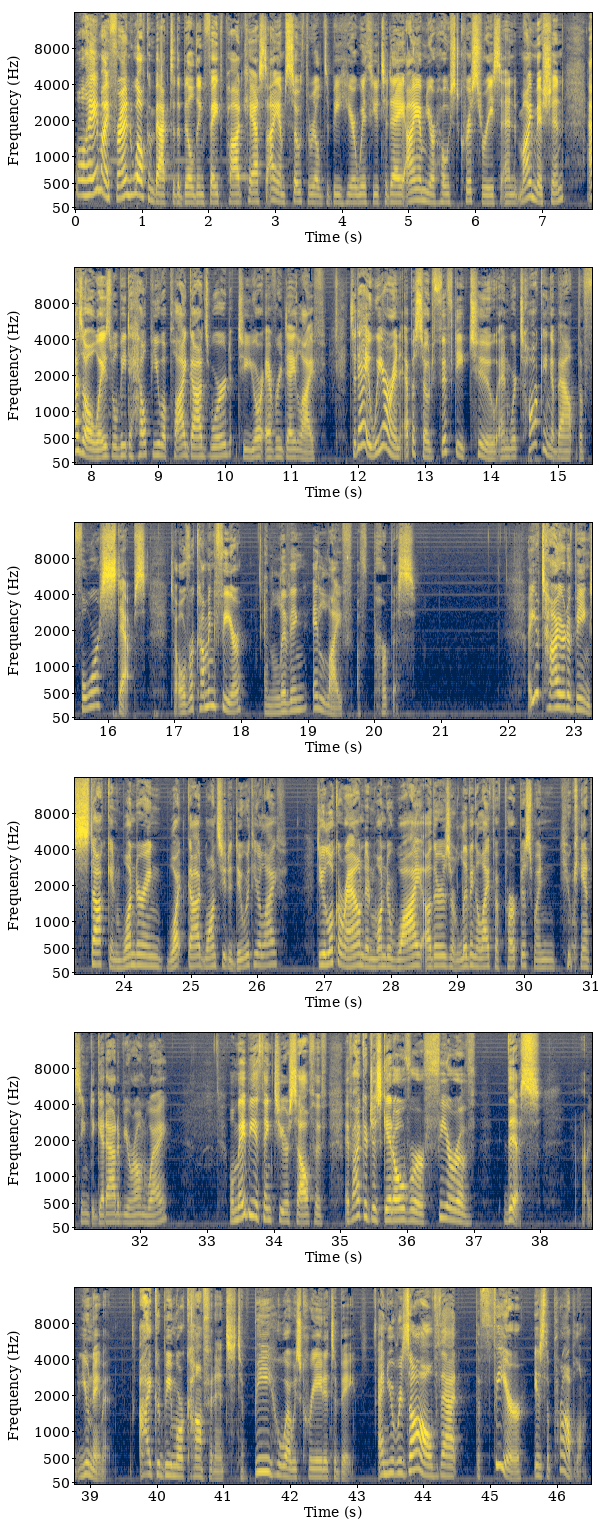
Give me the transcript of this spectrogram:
Well, hey, my friend, welcome back to the Building Faith podcast. I am so thrilled to be here with you today. I am your host, Kris Reece, and my mission, as always, will be to help you apply God's Word to your everyday life. Today, we are in episode 52, and we're talking about the four steps to overcoming fear and living a life of purpose. Are you tired of being stuck and wondering what God wants you to do with your life? Do you look around and wonder why others are living a life of purpose when you can't seem to get out of your own way? Well, maybe you think to yourself, if, if I could just get over fear of this, uh, you name it, I could be more confident to be who I was created to be. And you resolve that the fear is the problem.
